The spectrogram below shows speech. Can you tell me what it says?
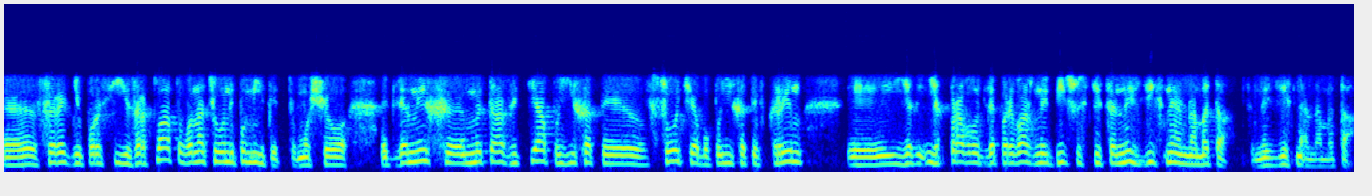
е, середню по Росії зарплату, вона цього не помітить, тому що для них е, мета життя поїхати в Сочі або поїхати в Крим. е, Як, як правило, для переважної більшості це нездійсненна мета. Це нездійсненна мета.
